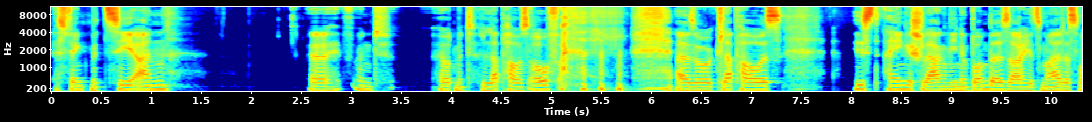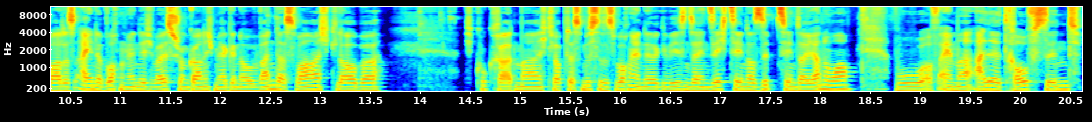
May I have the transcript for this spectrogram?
es fängt mit C an äh, und hört mit Clubhouse auf. also Clubhouse ist eingeschlagen wie eine Bombe, sage ich jetzt mal. Das war das eine Wochenende. Ich weiß schon gar nicht mehr genau, wann das war. Ich glaube, ich gucke gerade mal, ich glaube, das müsste das Wochenende gewesen sein, 16. oder 17. Januar, wo auf einmal alle drauf sind.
